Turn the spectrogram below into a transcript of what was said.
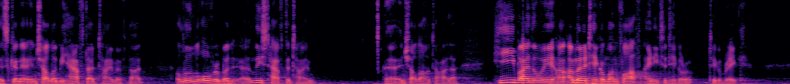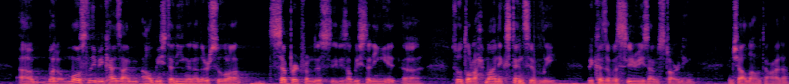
it's going to, inshallah, be half that time, if not a little over, but at least half the time. Uh, inshallah ta'ala. He, by the way, I'm going to take a month off. I need to take a, take a break. Uh, but mostly because i will be studying another surah separate from this series. I'll be studying it, uh, Surah Al-Rahman extensively because of a series I'm starting, inshallah ta'ala.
